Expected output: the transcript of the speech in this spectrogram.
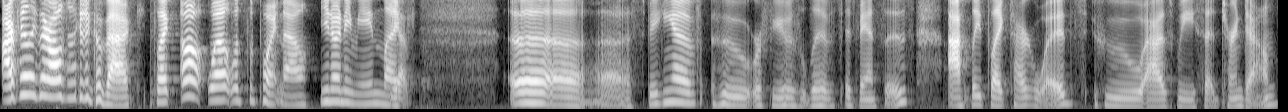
I feel like they're all just gonna come back. It's like, oh well, what's the point now? You know what I mean? Like, Yep. uh, speaking of who refuse LIV's advances, athletes like Tiger Woods, who, as we said, turned down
